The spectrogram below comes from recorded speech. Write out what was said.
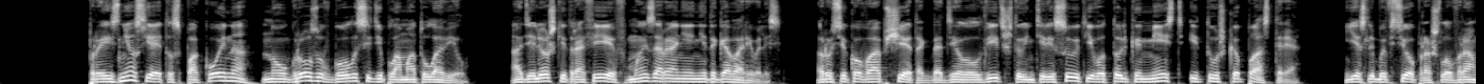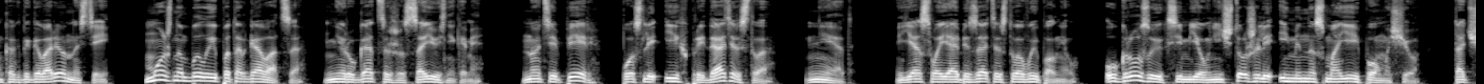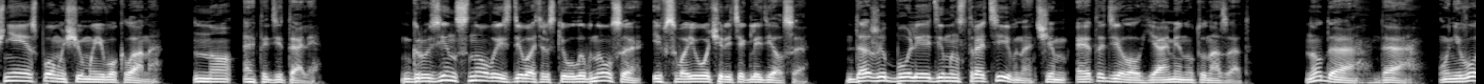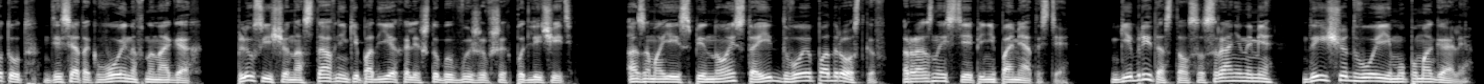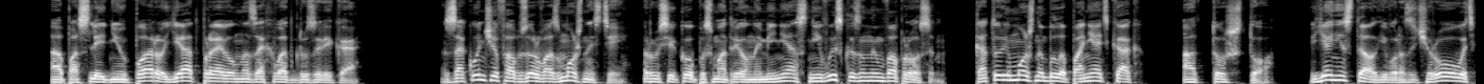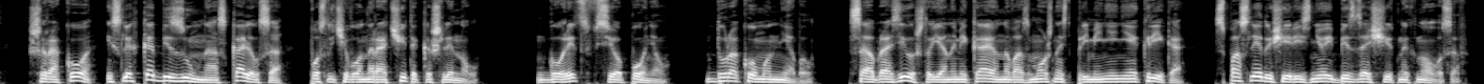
Произнес я это спокойно, но угрозу в голосе дипломат уловил. О дележке трофеев мы заранее не договаривались. Русико вообще тогда делал вид, что интересует его только месть и тушка пастыря. Если бы все прошло в рамках договоренностей, можно было и поторговаться, не ругаться же с союзниками. Но теперь, после их предательства, нет. Я свои обязательства выполнил. Угрозу их семье уничтожили именно с моей помощью. Точнее, с помощью моего клана. Но это детали. Грузин снова издевательски улыбнулся и в свою очередь огляделся. Даже более демонстративно, чем это делал я минуту назад. Ну да, да, у него тут десяток воинов на ногах, плюс еще наставники подъехали, чтобы выживших подлечить. А за моей спиной стоит двое подростков разной степени помятости. Гибрид остался с ранеными, да еще двое ему помогали. А последнюю пару я отправил на захват грузовика. Закончив обзор возможностей, Русико посмотрел на меня с невысказанным вопросом, который можно было понять как «а то что?». Я не стал его разочаровывать, широко и слегка безумно оскалился, после чего нарочито кашлянул. Горец все понял. Дураком он не был. Сообразил, что я намекаю на возможность применения крика с последующей резней беззащитных новусов.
